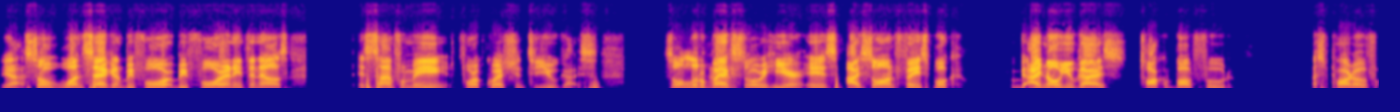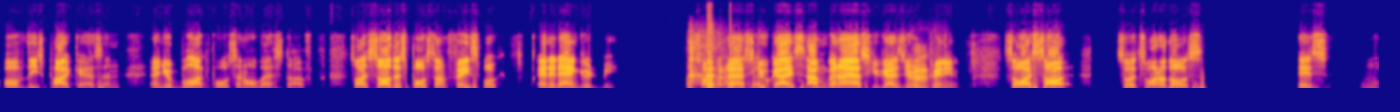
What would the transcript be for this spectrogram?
yeah. So one second before before anything else, it's time for me for a question to you guys. So a little Mhm. backstory here is I saw on Facebook. I know you guys talk about food as part of of these podcasts and and your blog posts and all that stuff. So I saw this post on Facebook and it angered me. So I'm gonna ask you guys. I'm gonna ask you guys your Hmm. opinion. So I saw it. So it's one of those. Is I'm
